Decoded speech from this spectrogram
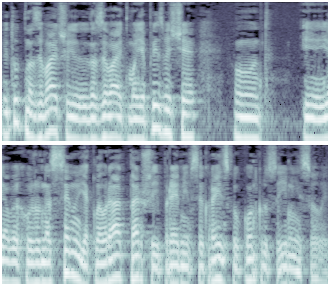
І тут називають, що називають моє прізвище. От, і я виходжу на сцену як лауреат першої премії всеукраїнського конкурсу імені Сови.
